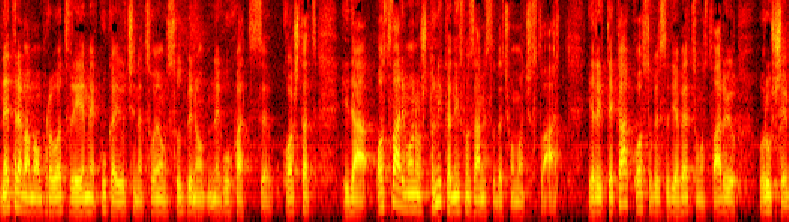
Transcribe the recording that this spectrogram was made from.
ne trebamo provoditi vrijeme kukajući nad svojom sudbinom, nego uhvatiti se u koštac i da ostvarimo ono što nikad nismo zamislili da ćemo moći ostvariti. Jer i tekako osobe sa diabetesom ostvaruju, ruše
